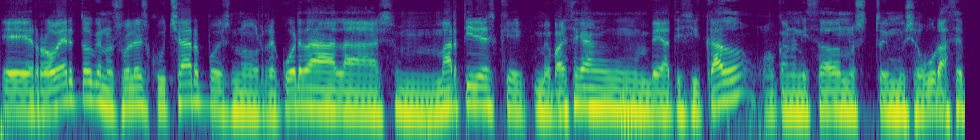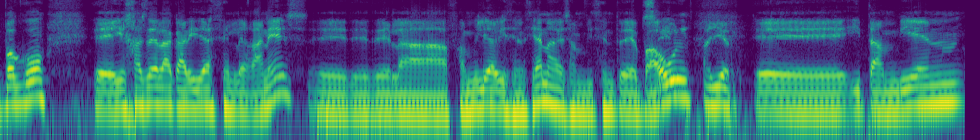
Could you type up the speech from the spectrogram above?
Eh, Roberto, que nos suele escuchar, pues nos recuerda a las mártires que me parece que han beatificado o canonizado, no estoy muy seguro, hace poco, eh, hijas de la caridad en Leganés, eh, de, de la familia vicenciana de San Vicente de Paul. Sí, ayer. Y también...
